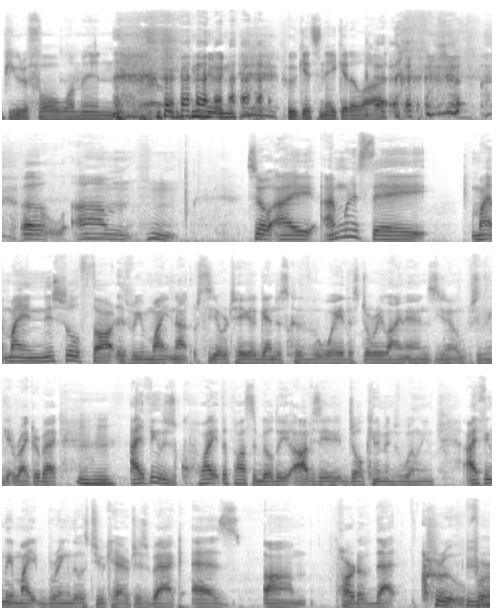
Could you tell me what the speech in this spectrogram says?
beautiful woman who gets naked a lot. Uh, um, hmm. So I I'm gonna say my my initial thought is we might not see Ortega again just because of the way the storyline ends. You know, she's gonna get Ryker back. Mm-hmm. I think there's quite the possibility. Obviously, if Joel Kinnaman's willing. I think they might bring those two characters back as um, part of that crew for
